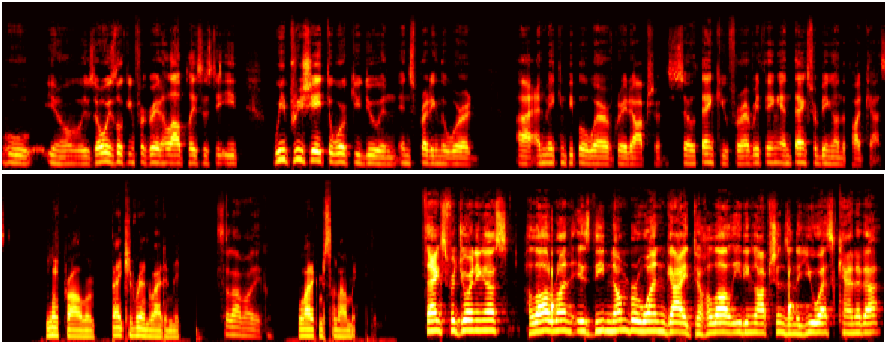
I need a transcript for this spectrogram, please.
who, you know, is always looking for great halal places to eat, we appreciate the work you do in, in spreading the word uh, and making people aware of great options. So thank you for everything. And thanks for being on the podcast. No problem. Thank you for inviting me. Assalamu alaikum. Wa alaikum salam. Thanks for joining us. Halal Run is the number one guide to halal eating options in the US, Canada,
